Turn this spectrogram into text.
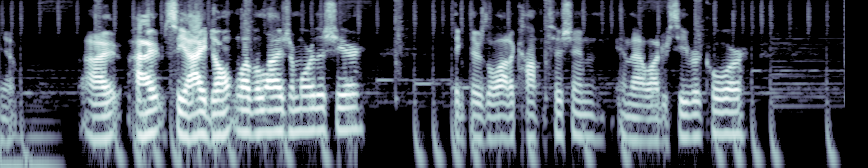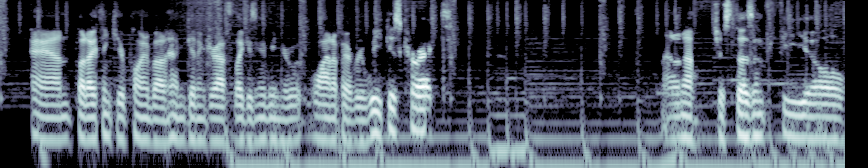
Yeah. I I see I don't love Elijah Moore this year. I think there's a lot of competition in that wide receiver core. And but I think your point about him getting drafted like he's gonna be in your lineup every week is correct. I don't know. Just doesn't feel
